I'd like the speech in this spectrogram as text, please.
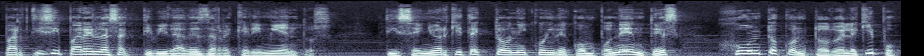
participara en las actividades de requerimientos, diseño arquitectónico y de componentes junto con todo el equipo.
